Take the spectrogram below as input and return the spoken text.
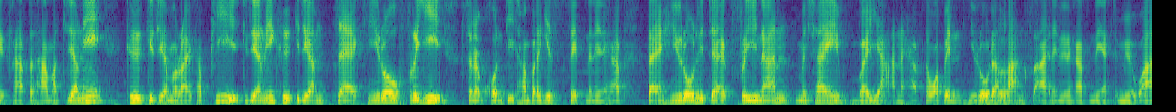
นะครับถ้าถามว่ากิจกรรมนี้ คือกิจกรรมอะไรครับพี่กิจกรรมนี้คือกิจกรรมแจกฮีโร่ฟรีสำหรับคนที่ทำภารกิจเสร็จนั่นเองนะครับแต่ฮีโร่ที่แจกฟรีนั้นไม่ใช่ใบหยานนะครับแต่ว่าเป็นฮีโร่ด้านล่างซ้ายนั่นเองนะครับเนี่ยจะมีแบบว่า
